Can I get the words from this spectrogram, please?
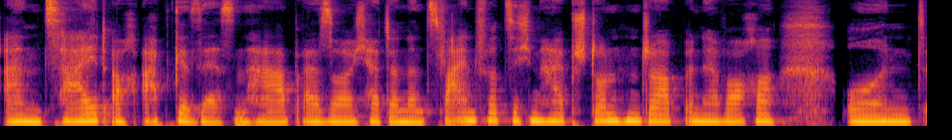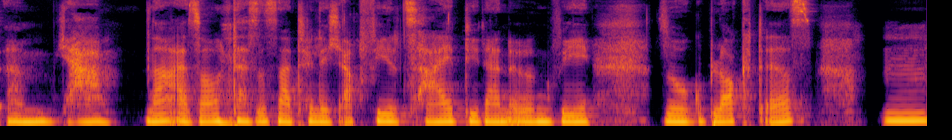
an Zeit auch abgesessen habe. Also ich hatte einen 42,5 Stunden Job in der Woche und ähm, ja, na, also das ist natürlich auch viel Zeit, die dann irgendwie so geblockt ist. Mm.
